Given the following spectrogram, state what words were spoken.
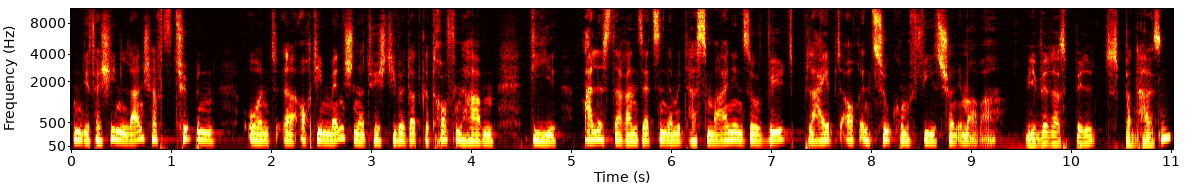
um die verschiedenen Landschaftstypen und äh, auch die Menschen natürlich, die wir dort getroffen haben, die alles daran setzen, damit Tasmanien so wild bleibt, auch in Zukunft, wie es schon immer war. Wie wird das Bildband heißen?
